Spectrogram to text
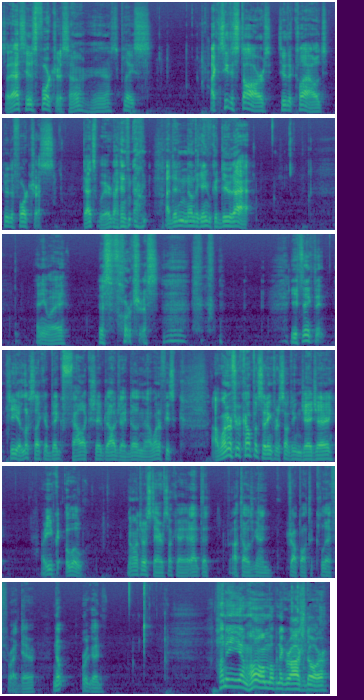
So that's his fortress, huh? Yeah, that's the place. I can see the stars through the clouds through the fortress. That's weird. I didn't know, I didn't know the game could do that. Anyway, this fortress. you think that gee, it looks like a big phallic shaped object, doesn't it? I wonder if he's I wonder if you're compensating for something, JJ. Are you whoa. No, onto the stairs. Okay, I, that, I thought I was to drop off the cliff right there. Nope, we're good. Honey, I'm home. Open the garage door.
